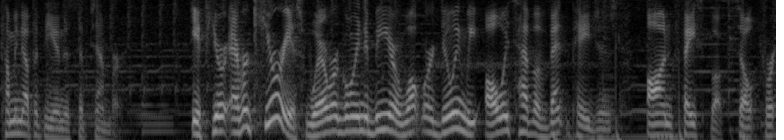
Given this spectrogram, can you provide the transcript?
coming up at the end of September. If you're ever curious where we're going to be or what we're doing, we always have event pages on Facebook. So for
